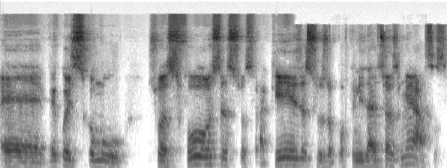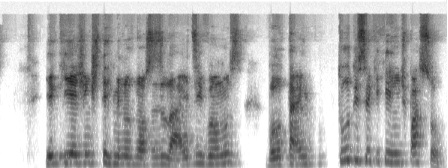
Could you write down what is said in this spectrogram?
é, ver coisas como suas forças, suas fraquezas, suas oportunidades, suas ameaças. E aqui a gente termina os nossos slides e vamos voltar em tudo isso aqui que a gente passou.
